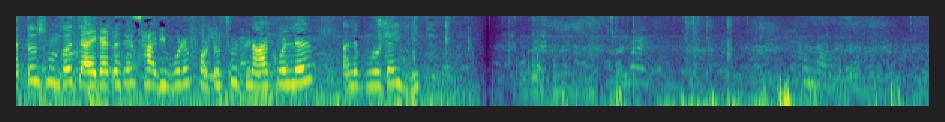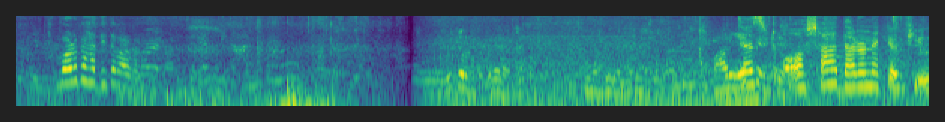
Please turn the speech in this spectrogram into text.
এত সুন্দর জায়গাটা যে শাড়ি পরে ফটোশ্যুট না করলে মানে পুরোটাই বৃথা। বরফে হাত দিতে পারব না। জাস্ট অসাধারণ একটা ভিউ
